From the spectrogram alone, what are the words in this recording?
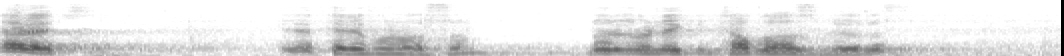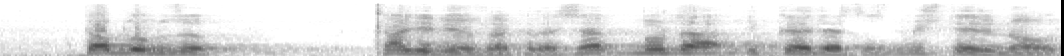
evet, bir de telefon olsun. Böyle örnek bir tablo hazırlıyoruz. Tablomuzu kaydediyoruz arkadaşlar. Burada dikkat ederseniz müşteri no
